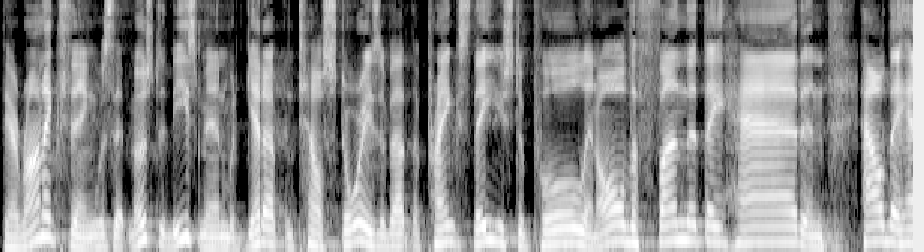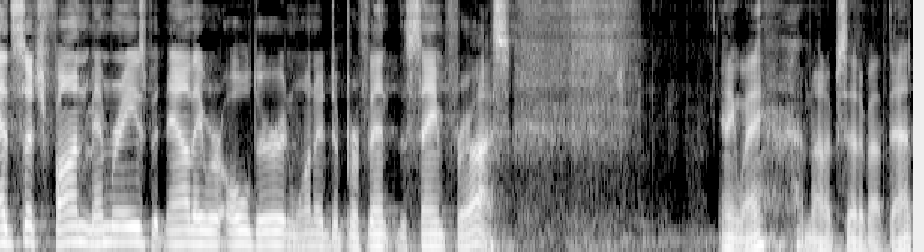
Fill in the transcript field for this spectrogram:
The ironic thing was that most of these men would get up and tell stories about the pranks they used to pull and all the fun that they had and how they had such fond memories, but now they were older and wanted to prevent the same for us. Anyway, I'm not upset about that.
